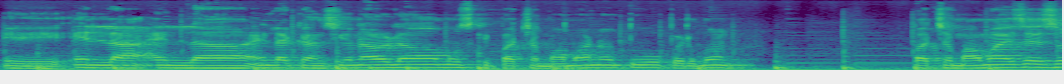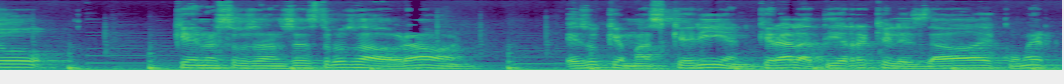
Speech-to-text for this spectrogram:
eh, en, la, en, la, en la canción hablábamos que Pachamama no tuvo perdón. Pachamama es eso que nuestros ancestros adoraban, eso que más querían, que era la tierra que les daba de comer.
